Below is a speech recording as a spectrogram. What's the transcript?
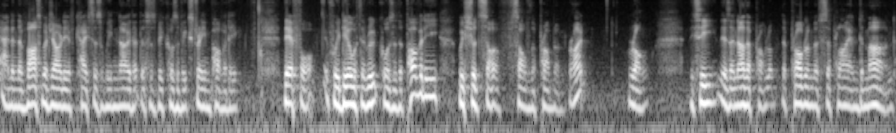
And in the vast majority of cases, we know that this is because of extreme poverty. Therefore, if we deal with the root cause of the poverty, we should solve, solve the problem, right? Wrong. You see, there's another problem, the problem of supply and demand.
